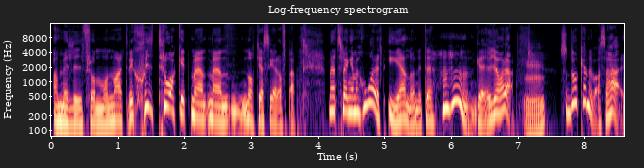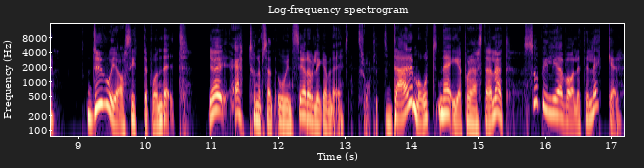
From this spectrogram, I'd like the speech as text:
Amelie från Montmartre. Det är skittråkigt men, men något jag ser ofta. Men att slänga med håret är ändå en lite hmm grej att göra. Så då kan det vara så här. Du och jag sitter på en dejt. Jag är 100% ointresserad av att ligga med dig. Tråkigt. Däremot, när jag är på det här stället, så vill jag vara lite läcker.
